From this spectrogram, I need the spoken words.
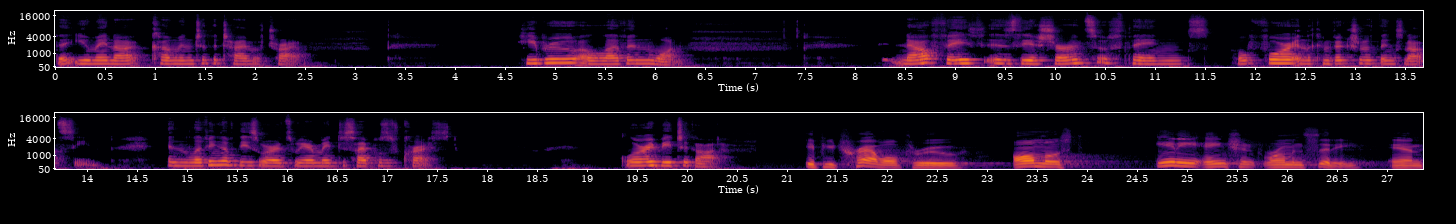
that you may not come into the time of trial. Hebrew 11:1 now faith is the assurance of things hoped for and the conviction of things not seen. In the living of these words, we are made disciples of Christ. Glory be to God. If you travel through almost any ancient Roman city, and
